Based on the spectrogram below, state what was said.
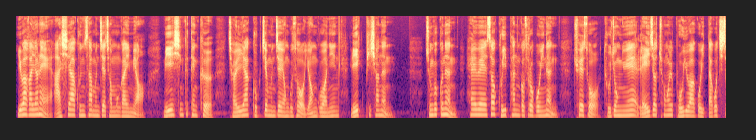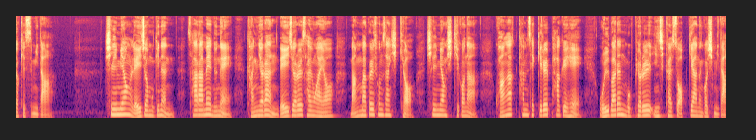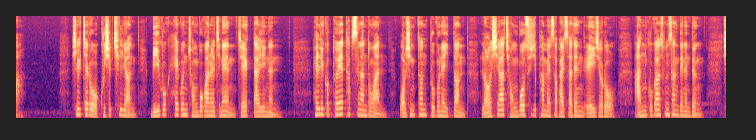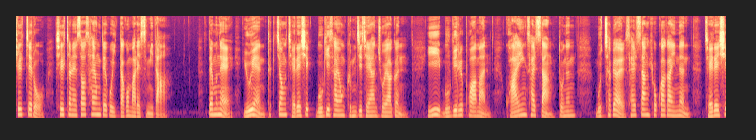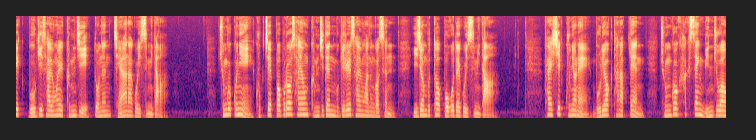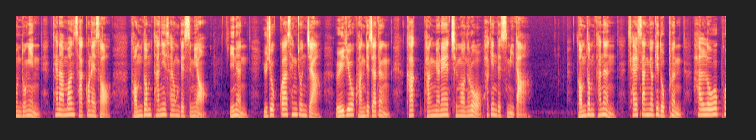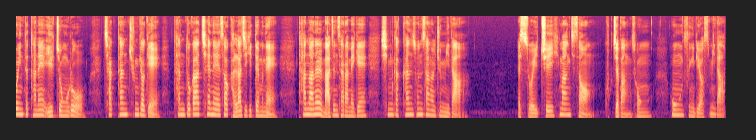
이와 관련해 아시아 군사 문제 전문가이며 미 싱크탱크 전략국제문제연구소 연구원인 릭 피셔는 중국군은 해외에서 구입한 것으로 보이는 최소 두 종류의 레이저 총을 보유하고 있다고 지적했습니다. 실명 레이저 무기는 사람의 눈에 강렬한 레이저를 사용하여 망막을 손상시켜 실명시키거나 광학 탐색기를 파괴해 올바른 목표를 인식할 수 없게 하는 것입니다. 실제로 97년 미국 해군 정보관을 지낸 잭 달리는 헬리콥터에 탑승한 동안 워싱턴 부근에 있던 러시아 정보 수집함에서 발사된 레이저로 안구가 손상되는 등 실제로 실전에서 사용되고 있다고 말했습니다. 때문에 유엔 특정 재래식 무기 사용 금지 제한 조약은 이 무기를 포함한 과잉 살상 또는 무차별 살상 효과가 있는 재래식 무기 사용을 금지 또는 제한하고 있습니다. 중국군이 국제법으로 사용 금지된 무기를 사용하는 것은 이전부터 보고되고 있습니다. 89년에 무력 탄압된 중국 학생 민주화 운동인 테난먼 사건에서 덤덤탄이 사용됐으며 이는 유족과 생존자, 의료 관계자 등 각 방면의 증언으로 확인됐습니다. 덤덤탄은 살상력이 높은 할로우 포인트 탄의 일종으로 착탄 충격에 탄두가 체내에서 갈라지기 때문에 탄환을 맞은 사람에게 심각한 손상을 줍니다. SOH 희망지성 국제방송 홍승일이었습니다.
